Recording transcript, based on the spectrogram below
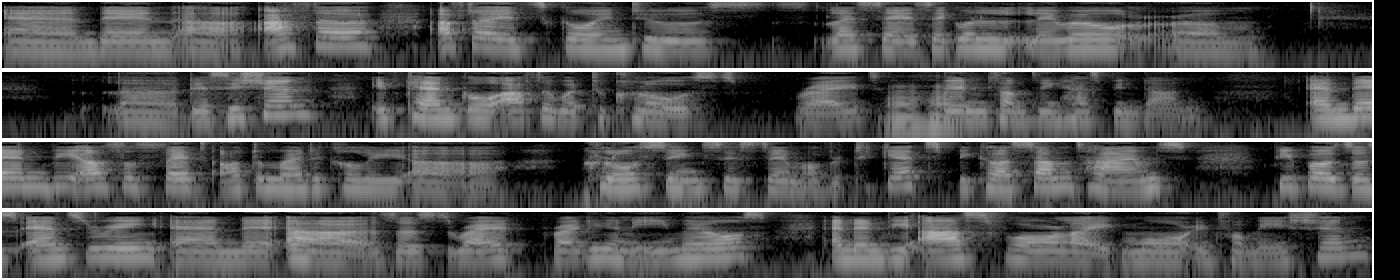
And then uh, after after it's going to let's say second level um, uh, decision it can go afterward to closed right? When something has been done. And then we also set automatically a closing system of the tickets because sometimes people just answering and they, uh, just write writing an emails and then we ask for like more information.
